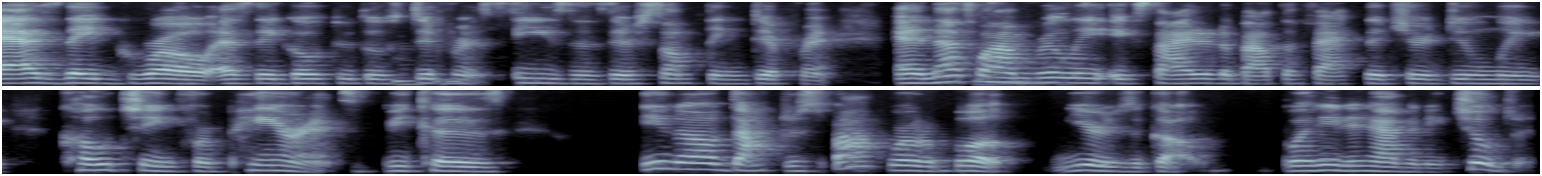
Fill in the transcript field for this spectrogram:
as they grow, as they go through those mm-hmm. different seasons, there's something different. And that's why I'm mm-hmm. really excited about the fact that you're doing coaching for parents because, you know, Dr. Spock wrote a book years ago, but he didn't have any children.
